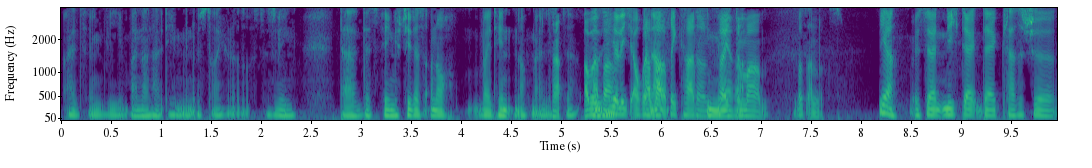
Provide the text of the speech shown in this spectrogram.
als irgendwie wandern halt eben in Österreich oder sowas. Deswegen, da, deswegen steht das auch noch weit hinten auf meiner ja, Liste. aber, sicherlich auch in aber Afrika dann vielleicht nochmal was anderes. Ja, ist ja nicht der, der klassische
